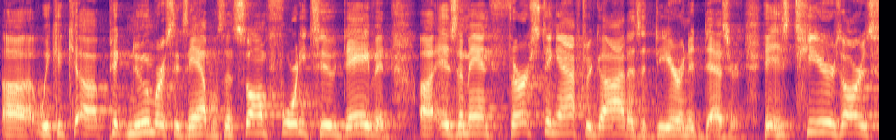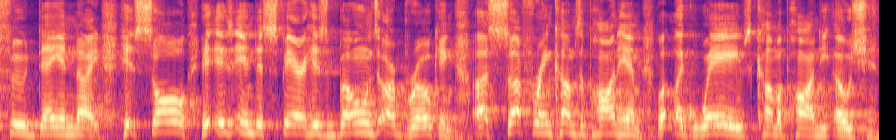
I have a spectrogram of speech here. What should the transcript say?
Uh, we could uh, pick numerous examples. In Psalm 42, David uh, is a man thirsting after God as a deer in a desert. His tears are his food day and night. His soul is in despair. His bones are broken. Uh, suffering comes upon him like waves come upon the ocean.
